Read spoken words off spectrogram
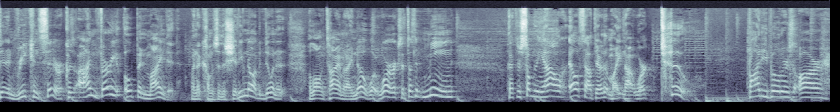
and reconsider because I'm very open-minded when it comes to the shit. Even though I've been doing it a long time and I know what works, it doesn't mean that there's something else out there that might not work too. Bodybuilders are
